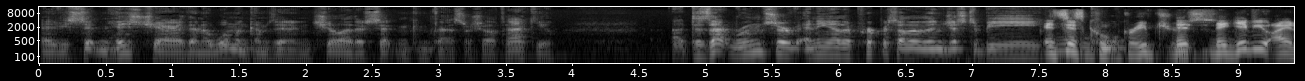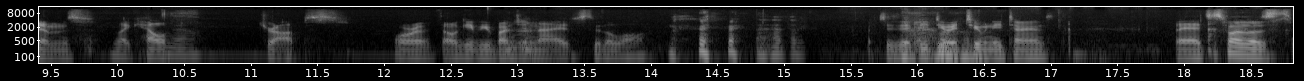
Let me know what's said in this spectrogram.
And if you sit in his chair, then a woman comes in, and she'll either sit and confess, or she'll attack you. Uh, does that room serve any other purpose other than just to be? It's just cool. Grape juice. they give you items like health Yeah. drops, or they'll give you a bunch of knives through the wall. Which is if you do it too many times. But yeah, it's just one of those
